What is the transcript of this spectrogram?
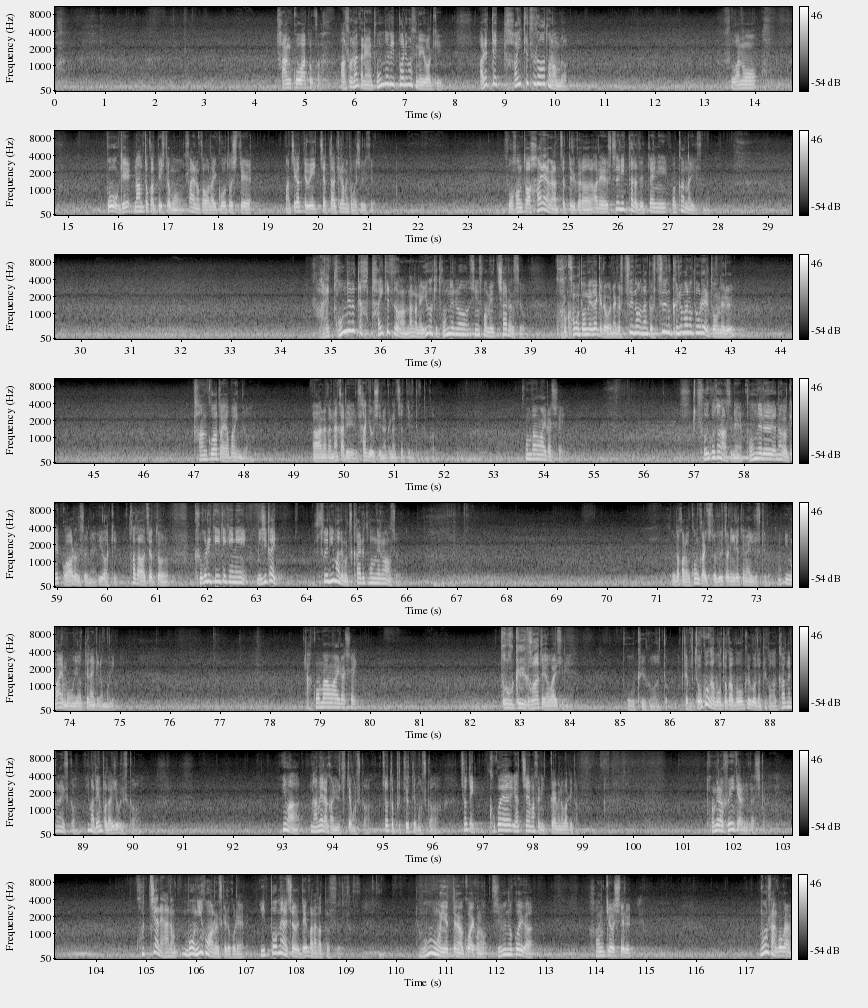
炭鉱跡か。あそうなんかねトンネルいっぱいありますねいわきあれって廃鉄道跡なんだ。そうあの某ゲなんとかって人も西の河原行こうとして間違って上行っちゃって諦めた場所ですよ。そう本当は入れなくなっちゃってるからあれ普通に行ったら絶対に分かんないですもん。あれトンネルって大鉄道な。のなんかねいわきトンネルの新スポめっちゃあるんですよ。ここもトンネルだけどなんか普通のなんか普通の車の通れるトンネル炭鉱跡はやばいんだ。ああなんか中で作業してなくなっちゃってるってことか。こんばんはいらっしゃい。そういうことなんですね。トンネルなんか結構あるんですよねいわき。ただちょっとクオリティ的に短い普通に今でも使えるトンネルなんですよ。だから今回ちょっとルートに入れてないですけど前もやってないけどあんまり。こんばんはいらっしゃい。防空壕跡やばいですね。防空壕跡でもどこが元か防空壕だったか分かんなくないですか？今電波大丈夫ですか？今滑らかに映ってますか？ちょっとプツってますか？ちょっとここでやっちゃいますね1回目のバケタ。トンネルは雰囲気あるね確かに。こっちはね。あのもう2本あるんですけどこれ。1本目はちょっと電波なかったです。もんもん言ってるのが怖い。この自分の声が反響してる。のんさんここから。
